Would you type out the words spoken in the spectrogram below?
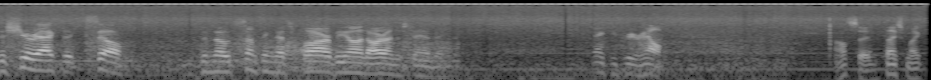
the sheer act itself denotes something that's far beyond our understanding. Thank you for your help. I'll say. Thanks, Mike.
